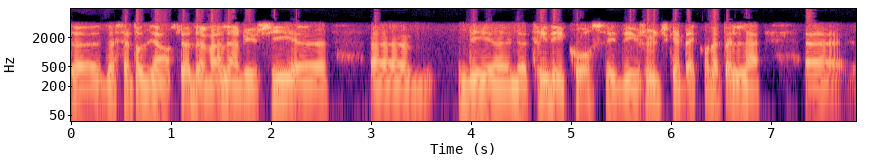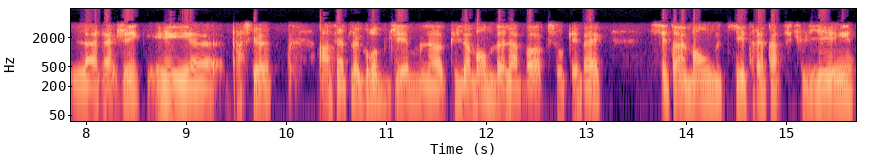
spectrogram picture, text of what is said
euh, de cette audience-là devant la régie euh, euh, des euh, loteries des courses et des Jeux du Québec qu'on appelle la euh, la RAGIC. Et euh, parce que en fait le groupe Jim là, puis le monde de la boxe au Québec, c'est un monde qui est très particulier.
